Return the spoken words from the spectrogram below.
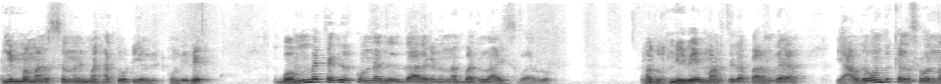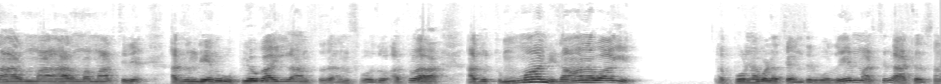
ನಿಮ್ಮ ಮನಸ್ಸನ್ನು ನಿಮ್ಮ ಹತೋಟಿಯಲ್ಲಿ ಇಟ್ಕೊಂಡಿರಿ. ಒಮ್ಮೆ ತೆಗೆದುಕೊಂಡ ನಿರ್ಧಾರಗಳನ್ನು ಬದಲಾಯಿಸಬಾರ್ದು. ಅದು ನೀವೇನು ಮಾಡ್ತೀರಪ್ಪ ಅಂದರೆ ಯಾವುದೋ ಒಂದು ಕೆಲಸವನ್ನು ಆರಂಭ ಆರಂಭ ಮಾಡ್ತೀರಿ ಅದರಿಂದ ಏನು ಉಪಯೋಗ ಇಲ್ಲ ಅಂತ ಅನಿಸ್ಬೋದು. ಅಥವಾ ಅದು ತುಂಬ ನಿಧಾನವಾಗಿ ಪೂರ್ಣಗೊಳ್ಳುತ್ತೆ ಅಂತಿರ್ಬೋದು. ಏನು ಮಾಡ್ತೀರಿ? ಆ ಕೆಲಸನ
